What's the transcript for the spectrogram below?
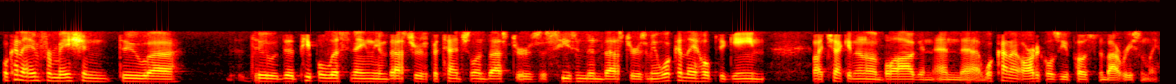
what kind of information do uh, do the people listening, the investors, potential investors, the seasoned investors? I mean, what can they hope to gain by checking in on the blog? And and uh, what kind of articles are you posting about recently?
